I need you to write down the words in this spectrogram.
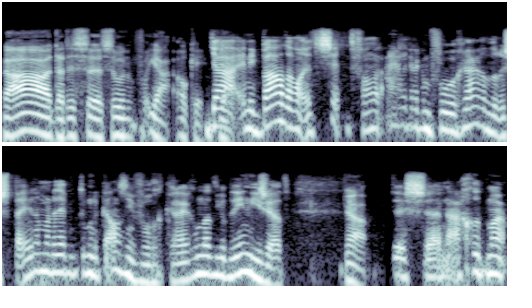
Ja, dat is eh, zo'n... Ja, oké. Ja, en ik baalde er al ontzettend van. want Eigenlijk had ik hem vorig jaar al willen spelen, maar daar heb ik toen de kans niet voor gekregen, omdat hij op de indie zat. Ja. Dus, eh, nou goed, maar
